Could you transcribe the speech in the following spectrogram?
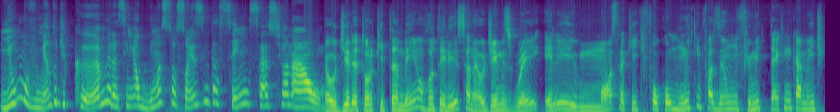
e o movimento de câmera, assim, em algumas situações, assim, tá sensacional. É, o diretor, que também é um roteirista, né, o James Gray, ele mostra aqui que focou muito em fazer um filme tecnicamente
